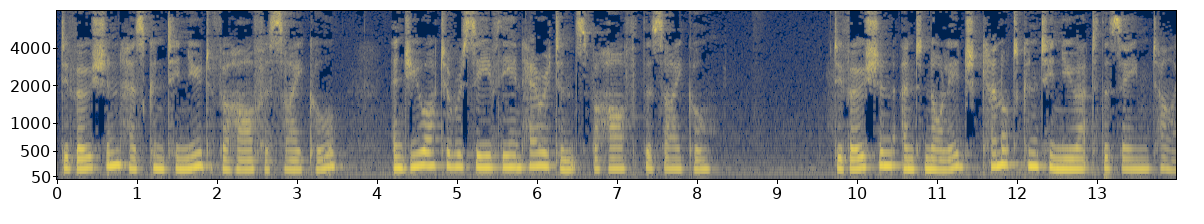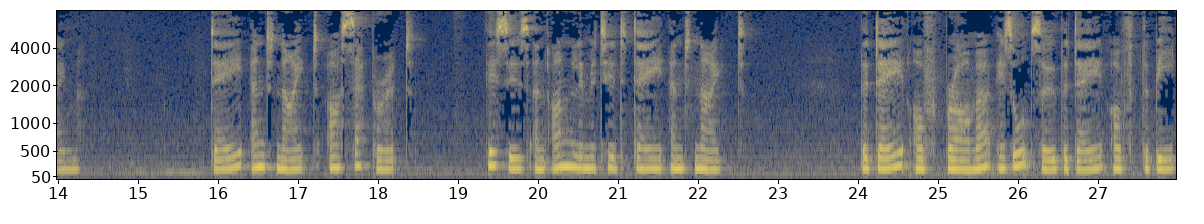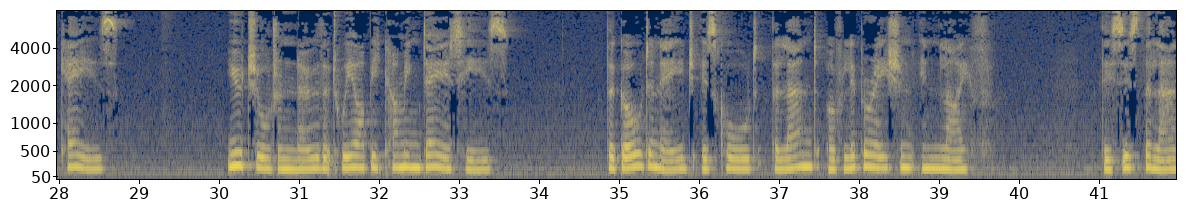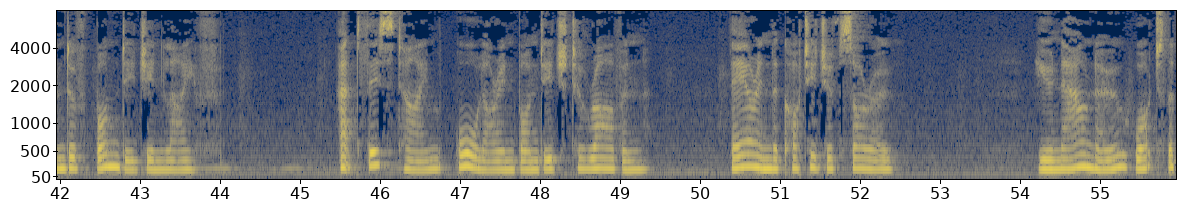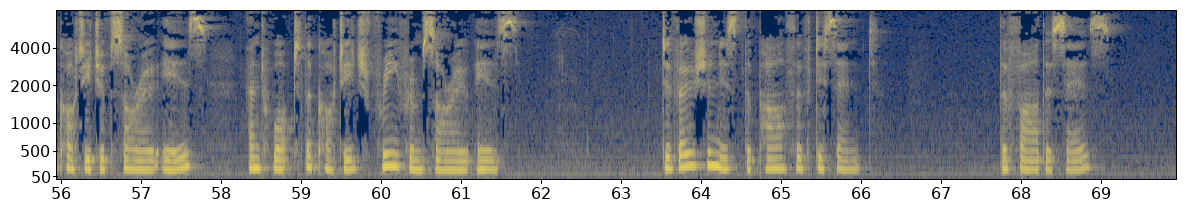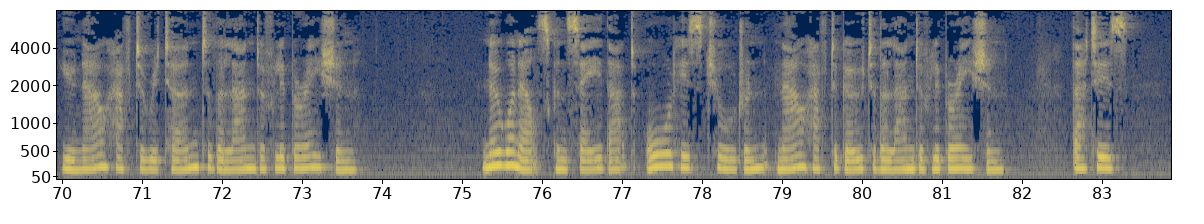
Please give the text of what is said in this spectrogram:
Devotion has continued for half a cycle, and you are to receive the inheritance for half the cycle. Devotion and knowledge cannot continue at the same time. Day and night are separate. This is an unlimited day and night. The day of Brahma is also the day of the BKs. You children know that we are becoming deities. The Golden Age is called the land of liberation in life. This is the land of bondage in life. At this time, all are in bondage to Ravan. They are in the cottage of sorrow. You now know what the cottage of sorrow is and what the cottage free from sorrow is. Devotion is the path of descent. The Father says, You now have to return to the land of liberation. No one else can say that all his children now have to go to the land of liberation. That is,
